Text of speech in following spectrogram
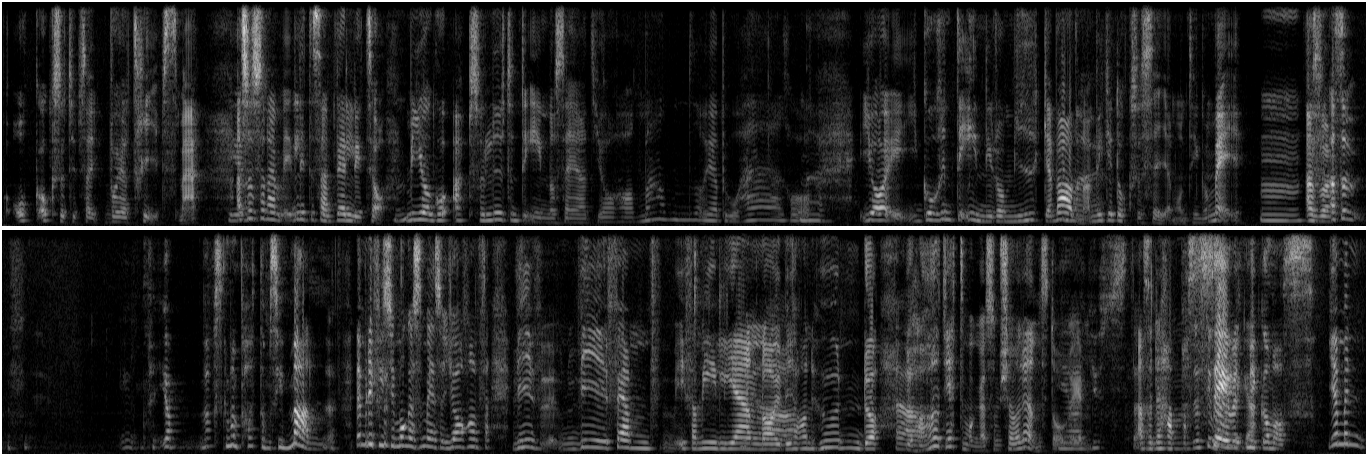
och också typ såhär, vad jag trivs med. Ja. Alltså sådana, lite såhär väldigt så. Men jag går absolut inte in och säger att jag har en man och jag bor här. Och Nej. jag går inte in i de mjuka värdena, Nej. vilket också säger någonting om mig. Mm. Alltså, Alltså, ja, varför ska man prata om sin man? Nej men det finns ju många som är så, jag har en vi, vi är fem i familjen Ja. och vi har en hund och Ja. jag har hört jättemånga som kör den storyn. just det. Alltså det här det personliga. säger väldigt mycket om oss. Ja men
